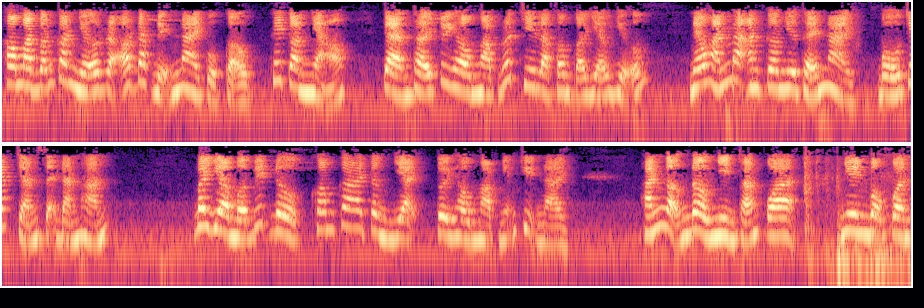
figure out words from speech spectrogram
Hầu mặt vẫn còn nhớ rõ đặc điểm này của cậu. Khi còn nhỏ, cảm thấy tuy hồng ngọc rất chi là không có giáo dưỡng. Nếu hắn mà ăn cơm như thế này, bố chắc chắn sẽ đánh hắn. Bây giờ mới biết được, không có ai từng dạy tùy hồng ngọc những chuyện này hắn ngẩng đầu nhìn thoáng qua, nhìn bộ quần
